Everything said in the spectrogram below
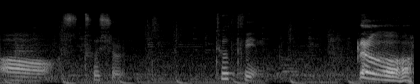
Oh, it's too short. Too thin. Ah.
